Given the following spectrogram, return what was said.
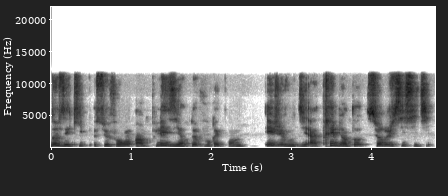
Nos équipes se feront un plaisir de vous répondre et je vous dis à très bientôt sur Justicity.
